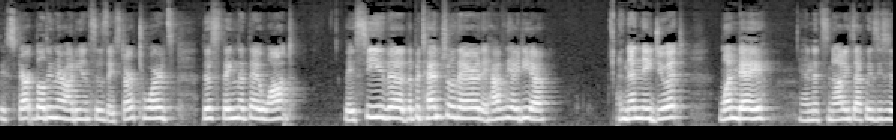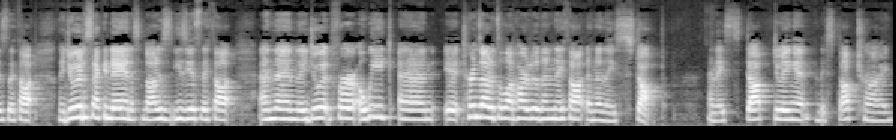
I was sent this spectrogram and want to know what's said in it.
they start building their audiences, they start towards this thing that they want. They see the the potential there, they have the idea, and then they do it one day and it's not exactly as easy as they thought. They do it a second day and it's not as easy as they thought. And then they do it for a week and it turns out it's a lot harder than they thought and then they stop. And they stop doing it and they stop trying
